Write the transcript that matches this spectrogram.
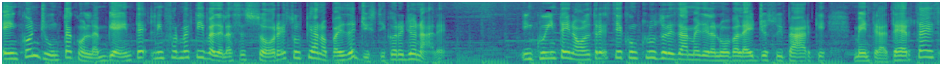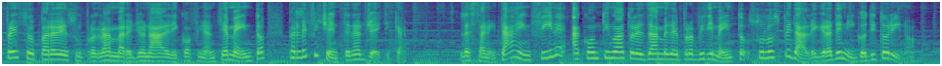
e in congiunta con l'ambiente l'informativa dell'assessore sul piano paesaggistico regionale. In quinta, inoltre, si è concluso l'esame della nuova legge sui parchi, mentre la terza ha espresso il parere sul programma regionale di cofinanziamento per l'efficienza energetica. La sanità, infine, ha continuato l'esame del provvedimento sull'ospedale Gradenigo di Torino.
